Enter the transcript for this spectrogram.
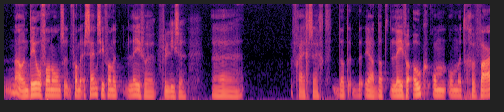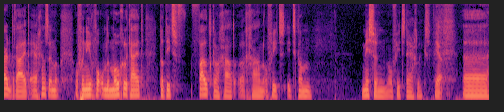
nou, een deel van, ons, van de essentie van het leven verliezen. Vrij gezegd. Dat, ja, dat leven ook om, om het gevaar draait ergens. En, of in ieder geval om de mogelijkheid dat iets fout kan gaat, gaan of iets, iets kan missen of iets dergelijks. Ja. Eh,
